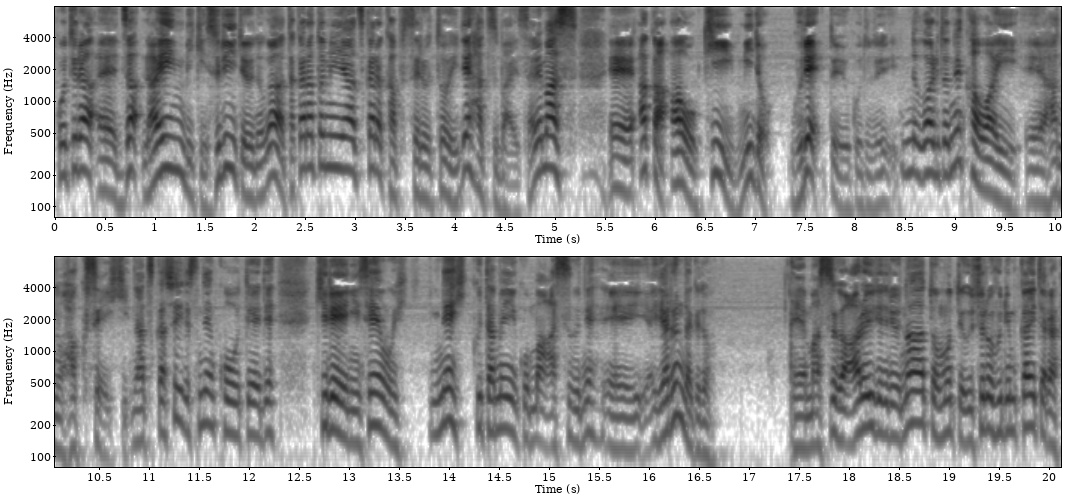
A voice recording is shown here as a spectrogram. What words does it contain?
こちら、えー、ザ・ライン引き3というのが、タカラトミーアーツからカプセルトイで発売されます。えー、赤、青、黄、緑、グレーということで、割とね、可愛い、えー、あの白製品。懐かしいですね、工程で。綺麗に線をね、引くために、こう、まっすぐね、えー、やるんだけど、えー、まっすぐ歩いてるなと思って、後ろ振り返ったら、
